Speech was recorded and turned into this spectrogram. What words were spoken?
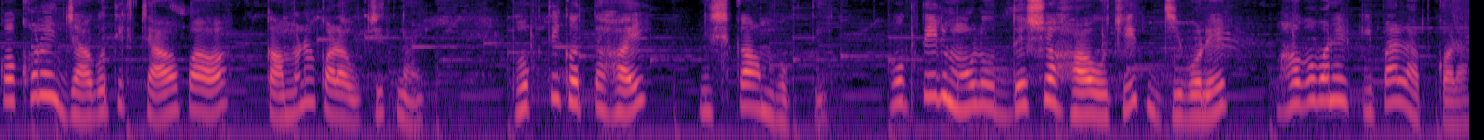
কখনোই জাগতিক চাওয়া পাওয়া কামনা করা উচিত নয়। ভক্তি করতে হয় নিষ্কাম ভক্তি। ভক্তির মূল উদ্দেশ্য হওয়া উচিত জীবনের ভগবানের কৃপা লাভ করা।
